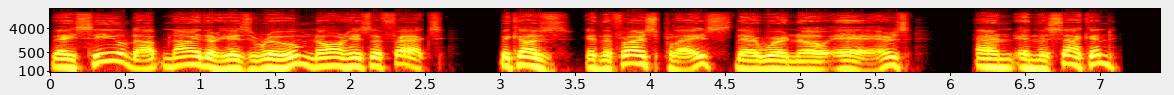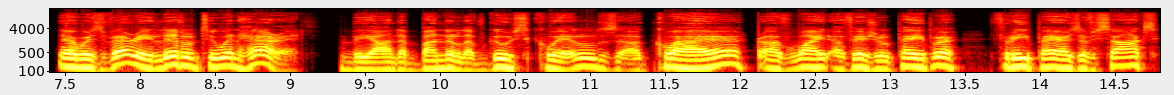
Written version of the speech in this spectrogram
They sealed up neither his room nor his effects, because, in the first place, there were no heirs, and, in the second, there was very little to inherit beyond a bundle of goose quills, a quire of white official paper, three pairs of socks,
